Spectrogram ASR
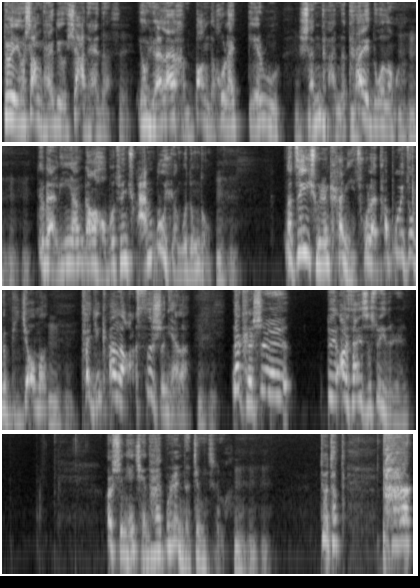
对，有上台的，有下台的，是。有原来很棒的，后来跌入神坛的太多了嘛，对不对？林洋港、郝柏村全部选过总统，那这一群人看你出来，他不会做个比较吗？他已经看了四十年了，那可是对二三十岁的人，二十年前他还不认得政治嘛，就他他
